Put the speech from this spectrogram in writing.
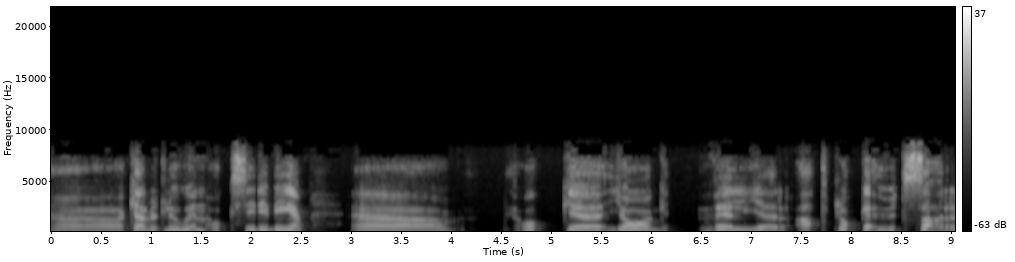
uh, Calvert Lewin och CDB. och jag väljer att plocka ut SAR.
